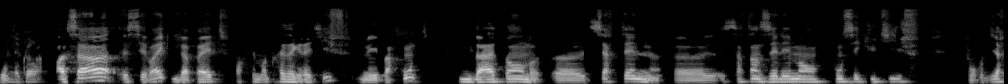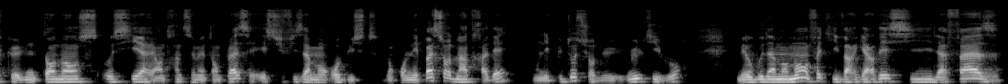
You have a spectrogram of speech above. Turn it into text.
Donc, à ça, c'est vrai qu'il va pas être forcément très agressif, mais par contre, il va attendre euh, certaines, euh, certains éléments consécutifs pour dire qu'une tendance haussière est en train de se mettre en place et est suffisamment robuste. Donc, on n'est pas sur de l'intraday, on est plutôt sur du multijour. Mais au bout d'un moment, en fait, il va regarder si la phase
